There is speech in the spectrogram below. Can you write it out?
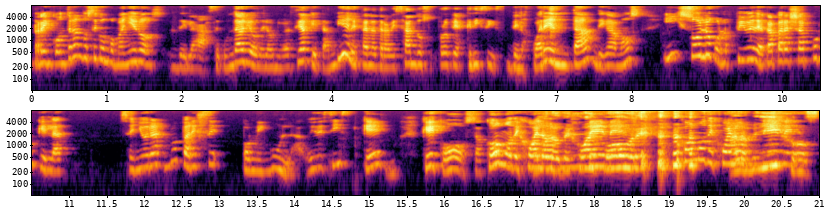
reencontrándose con compañeros de la secundaria o de la universidad que también están atravesando sus propias crisis de los 40, digamos, y solo con los pibes de acá para allá porque la señora no aparece por ningún lado. Y decís, ¿qué, qué cosa? ¿Cómo dejó a ¿Cómo los lo dejó al nenes? pobre? ¿Cómo dejó a, A los, los hijos,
